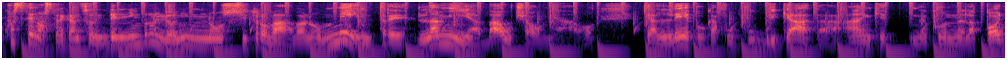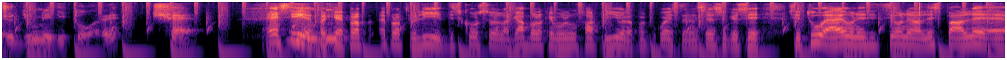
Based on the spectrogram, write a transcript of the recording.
queste nostre canzoni degli imbroglioni non si trovavano, mentre la mia Bau Ciao Miao, che all'epoca fu pubblicata anche con l'appoggio di un editore, c'è. Eh sì, Quindi- perché è, prop- è proprio lì il discorso della gabola che volevo farti io era proprio questo, nel senso che se, se tu hai un'edizione alle spalle è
